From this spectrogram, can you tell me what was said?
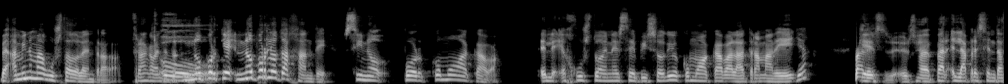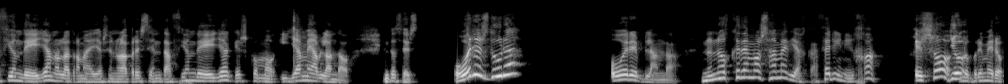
A mí no me ha gustado la entrada, francamente. Oh. No, porque, no por lo tajante, sino por cómo acaba. El, justo en ese episodio, cómo acaba la trama de ella. Vale. Que es, o sea, la presentación de ella, no la trama de ella, sino la presentación de ella, que es como, y ya me ha ablandado. Entonces, o eres dura o eres blanda. No nos quedemos a medias, Catherine, hija. Eso Yo, lo primero.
